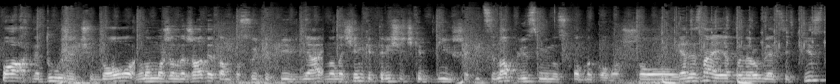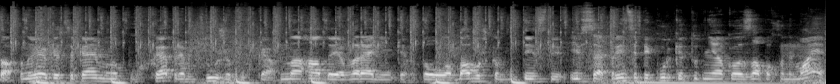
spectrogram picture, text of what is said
Пахне дуже чудово. Воно може лежати там по суті півдня, але начинки трішечки більше. І ціна плюс-мінус однакова. Що я не знаю, як вони роблять це тісто. Воно якось таке воно пухке, прям дуже пухке. Нагадує варення, яке готувала бабушка в дитинстві. І все. В принципі, курки тут ніякого запаху немає.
